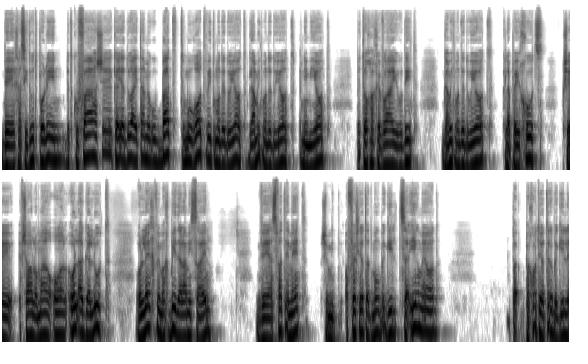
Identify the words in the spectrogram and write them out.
בחסידות פולין, בתקופה שכידוע הייתה מרובת תמורות והתמודדויות, גם התמודדויות פנימיות בתוך החברה היהודית, גם התמודדויות כלפי חוץ, כשאפשר לומר עול, הגלות הולך ומכביד על עם ישראל, והשפת אמת, שהופך להיות אדמו"ר בגיל צעיר מאוד, פחות או יותר בגיל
